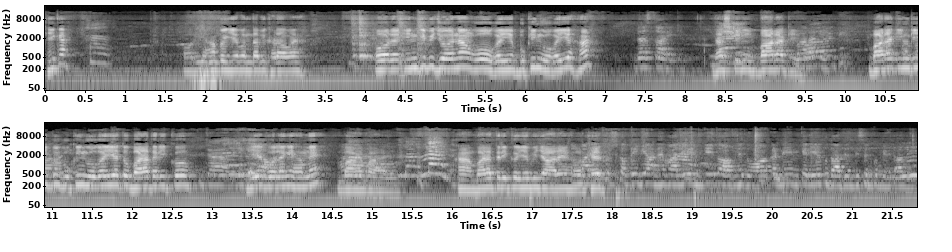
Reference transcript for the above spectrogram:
ठीक है? हाँ। और यहाँ पे ये बंदा भी खड़ा हुआ है। और इनकी भी जो है ना वो हो गई है बुकिंग हो गई है हाँ? दस तारीख की। दस की नहीं बारह की। बारह की इनकी भी बुकिंग हो गई है तो बारह तारीख को ये बोलेंगे हमें बाय बाय हाँ बारह तारीख को ये भी जा रहे हैं और खैर। भी आने वाली है इनकी तो आपने दुआ करनी इनके लिए खुदा जल्दी से इनको बेटा दे।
